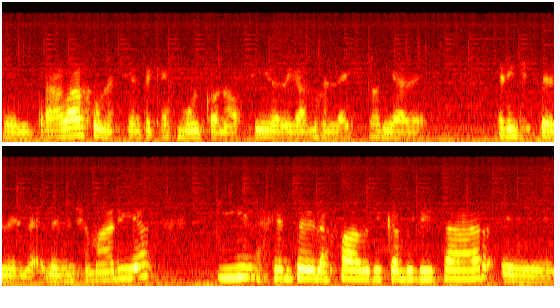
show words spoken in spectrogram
del, trabajo, un accidente que es muy conocido, digamos, en la historia de, triste de, Villa María, y la gente de la fábrica militar eh,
